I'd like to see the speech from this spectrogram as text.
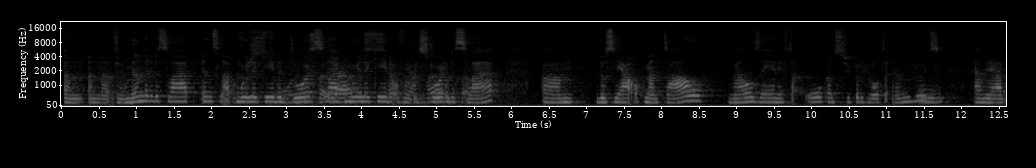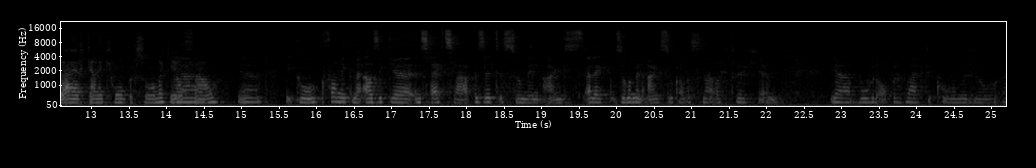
een, een eh, verminderde slaap, inslaapmoeilijkheden, doorslaapmoeilijkheden of een verstoorde slaap. Ehm, dus ja, op mentaal welzijn heeft dat ook een super grote invloed. En ja, dat herken ik gewoon persoonlijk heel Ja. fel. Ja, ik ook. Van ik, als ik eh, in slecht slapen zit, is zo mijn angst... Allee, ik- zullen mijn angst ook altijd sneller terug ehm, ja, boven de oppervlakte komen. Zo. eh,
